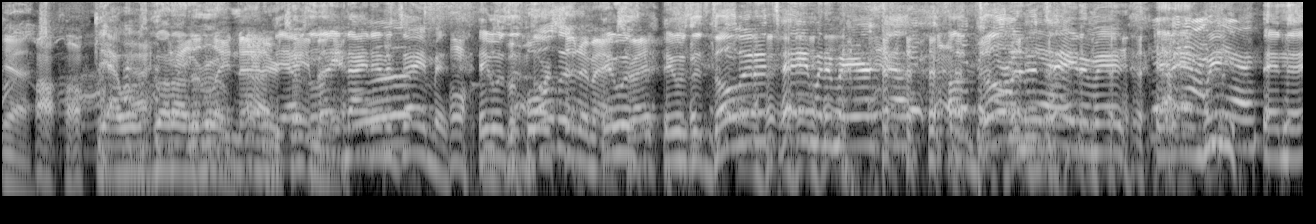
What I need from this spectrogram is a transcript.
Yeah. Yeah, what was going on in the room? Late night Yeah, it was entertainment. late night entertainment. It was before adult, Cinemax, it was, right? It was adult entertainment, America. good thing adult entertainment, and, and we here. and the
